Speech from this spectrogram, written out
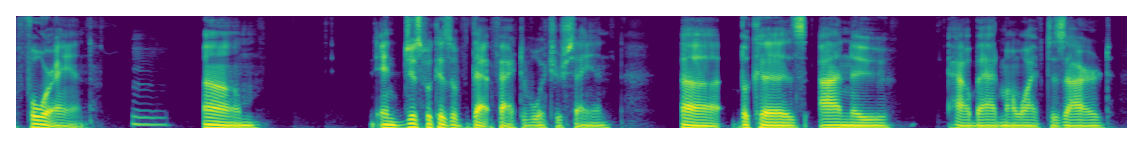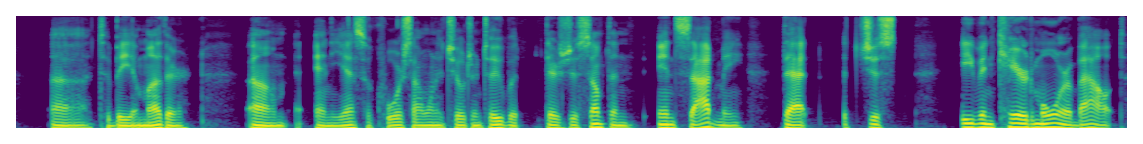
for Anne. Mm. um, and just because of that fact of what you're saying, uh, because I knew how bad my wife desired uh, to be a mother, um, and yes, of course, I wanted children too. But there's just something inside me that just even cared more about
